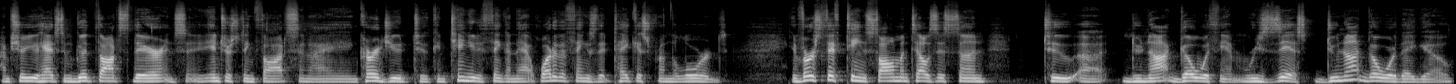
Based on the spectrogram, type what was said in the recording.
I'm sure you had some good thoughts there and some interesting thoughts, and I encourage you to continue to think on that. What are the things that take us from the Lord? In verse 15, Solomon tells his son to uh, do not go with them, resist, do not go where they go.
